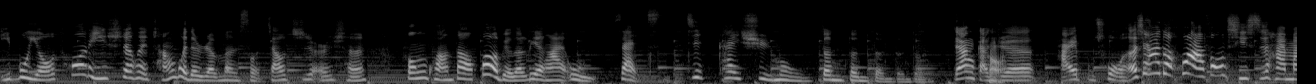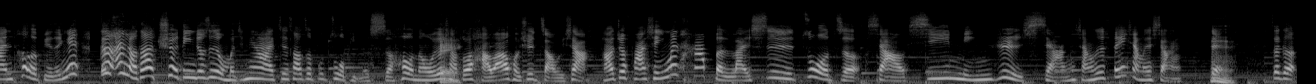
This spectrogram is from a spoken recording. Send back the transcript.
一部由脱离社会常轨的人们所交织而成，疯狂到爆表的恋爱物语在此揭开序幕。噔噔噔噔噔，这样感觉还不错，而且它的画风其实还蛮特别的。因为跟艾老大确定就是我们今天要来介绍这部作品的时候呢，我就想说好，我要回去找一下，然后就发现，因为它本来是作者小西明日祥，祥是飞翔的翔，对。这个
